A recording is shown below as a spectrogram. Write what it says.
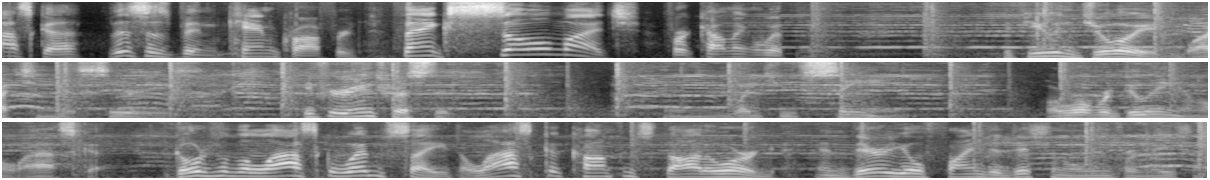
Alaska, this has been Ken Crawford. Thanks so much for coming with me. If you enjoyed watching this series, if you're interested in what you've seen or what we're doing in Alaska, Go to the Alaska website, alaskaconference.org, and there you'll find additional information.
